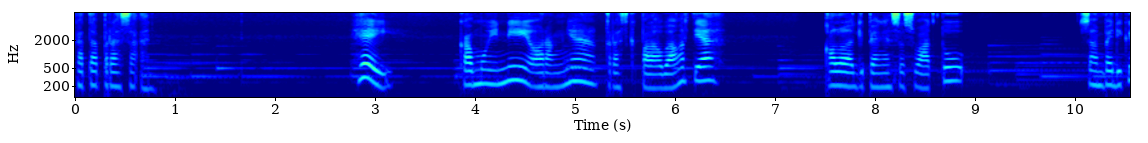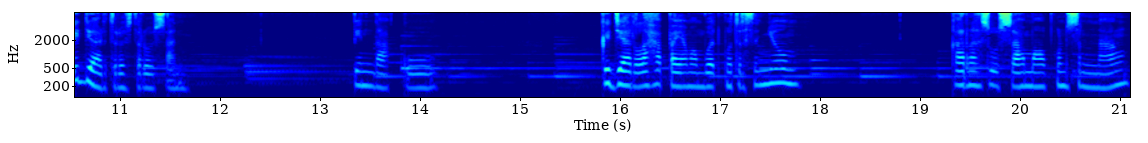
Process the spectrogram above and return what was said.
kata perasaan. Hey, kamu ini orangnya keras kepala banget ya. Kalau lagi pengen sesuatu, sampai dikejar terus-terusan. Pintaku, kejarlah apa yang membuatmu tersenyum. karena susah maupun senang,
